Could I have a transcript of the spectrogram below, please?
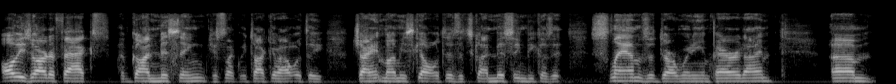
all these artifacts have gone missing. Just like we talked about with the giant mummy skeletons, it's gone missing because it slams the Darwinian paradigm. Um,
